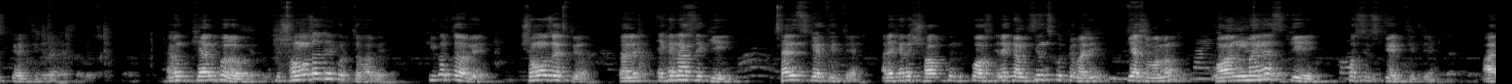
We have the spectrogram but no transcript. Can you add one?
square theta এখন খেয়াল করো, একটু সমজাতীয় করতে হবে। কি করতে হবে? সমজাতীয়। তাহলে এখানে আছে কি? sin স্কয়ার থিটা আর এখানে সব কিন্তু cos, এটাকে আমি চেঞ্জ করতে পারি। কি আছে বলো? 1 মাইনাস কি? cos স্কয়ার থিটা আর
